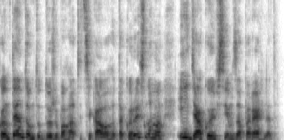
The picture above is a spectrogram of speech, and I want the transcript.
контентом. Тут дуже багато цікавого та корисного. І дякую всім за перегляд.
